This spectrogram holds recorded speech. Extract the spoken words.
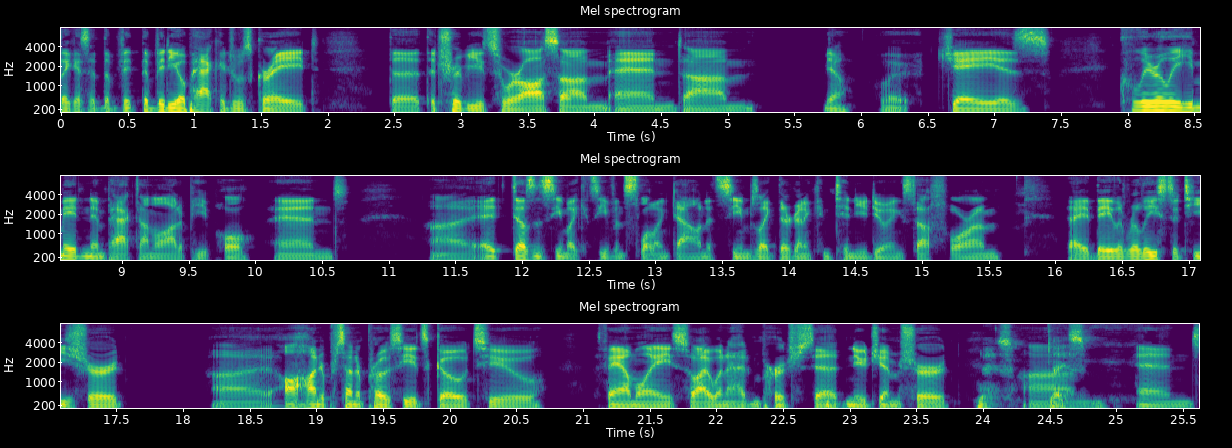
like I said, the vi- the video package was great. The The tributes were awesome, and um, you know, Jay is clearly he made an impact on a lot of people, and uh, it doesn't seem like it's even slowing down. It seems like they're going to continue doing stuff for him. They, they released a T-shirt. Uh, 100% of proceeds go to the family. So I went ahead and purchased a new gym shirt. Nice, Um, nice. And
